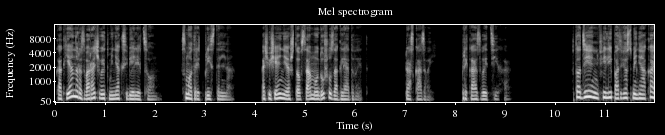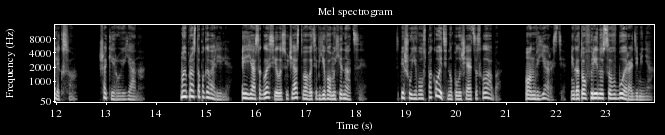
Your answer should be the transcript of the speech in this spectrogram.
как Яна разворачивает меня к себе лицом. Смотрит пристально. Ощущение, что в самую душу заглядывает. «Рассказывай», — приказывает тихо. В тот день Филипп отвез меня к Алексу. Шокирую Яна. Мы просто поговорили, и я согласилась участвовать в его махинации. Спешу его успокоить, но получается слабо. Он в ярости и готов ринуться в бой ради меня.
